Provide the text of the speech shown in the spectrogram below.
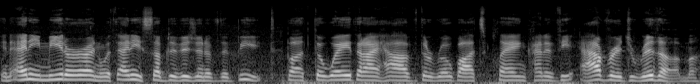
in any meter and with any subdivision of the beat. But the way that I have the robots playing kind of the average rhythm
